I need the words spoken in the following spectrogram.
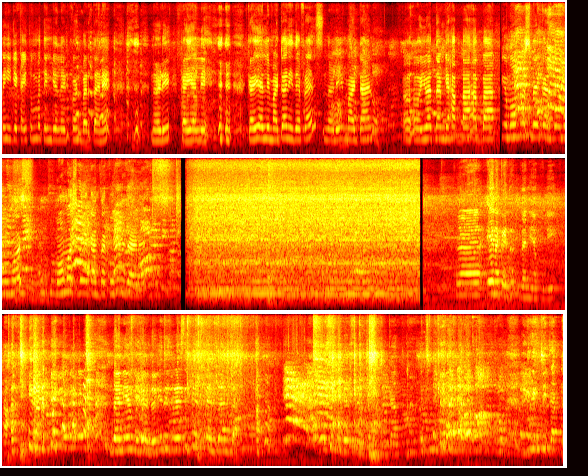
ಹೀಗೆ ಕೈ ತುಂಬ ತಿಂಡಿ ಎಲ್ಲ ಇಟ್ಕೊಂಡು ಬರ್ತಾನೆ. ನೋಡಿ, ಕೈಯಲ್ಲಿ ಕೈಯಲ್ಲಿ ಮಟನ್ ಇದೆ ಫ್ರೆಂಡ್ಸ್ ನೋಡಿ ಮಟನ್ ಓಹೋ, ಇವತ್ತು ನಮಗೆ ಹಬ್ಬ ಹಬ್ಬ. ಮೋಮೋಸ್ ಬೇಕಂತೆ ಮೋಮೋಸ್ ಮೋಮೋಸ್ ಬೇಕಂತ ಕೂಗ್ತಿದ್ದಾಳೆ ಏನಕ್ಕ ಇದು? ಧನಿಯಾ ಪುಡಿ. ಧನಿಯಾ ಪುಡಿ ಅದು. ಇದು ರೆಸಿಪಿ ಅಂತ ಅಂತ. ಗ್ರೀನ್ ಚಿಕನ್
